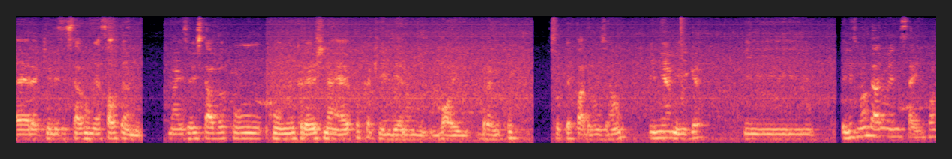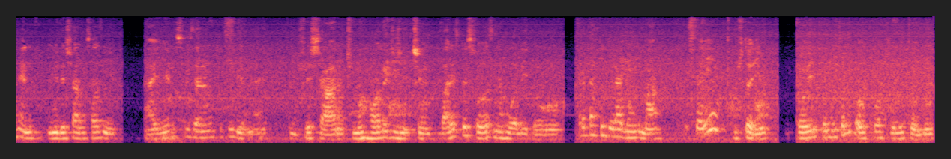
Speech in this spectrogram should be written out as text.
era que eles estavam me assaltando. Mas eu estava com, com um crush na época, que ele era um boy branco, super padrãozão, e minha amiga. E eles mandaram eles saírem correndo e me deixaram sozinho. Aí eles fizeram o que queriam, né? Me fecharam, tinha uma roda de gente, tinha várias pessoas na rua ali do. Pra perto do Dragão do Mar, Estoril? no Estoril. Foi, foi muito louco aquilo tudo.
